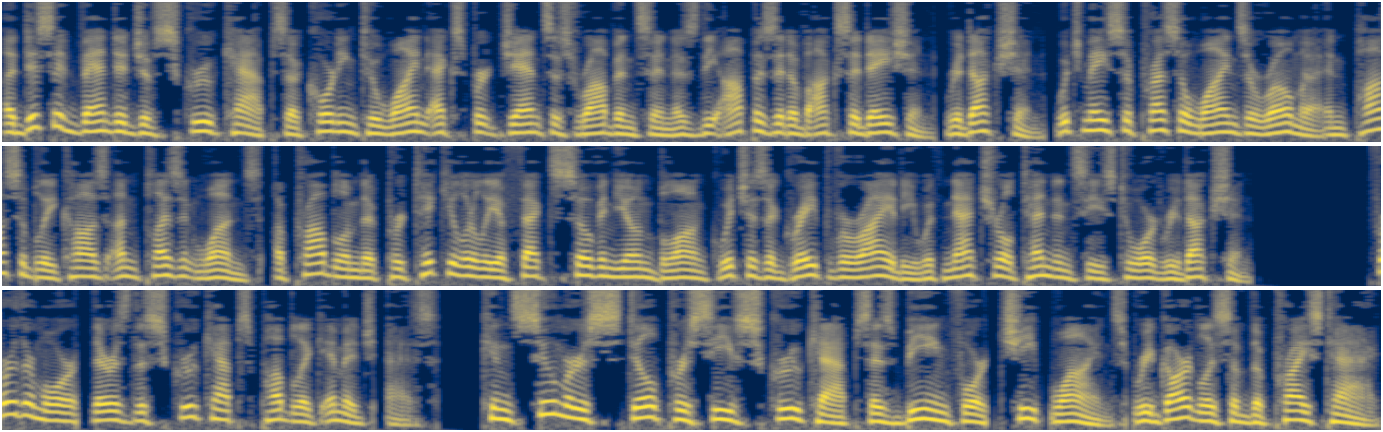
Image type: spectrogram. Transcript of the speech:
A disadvantage of screw caps according to wine expert Jancis Robinson is the opposite of oxidation, reduction, which may suppress a wine's aroma and possibly cause unpleasant ones, a problem that particularly affects Sauvignon Blanc which is a grape variety with natural tendencies toward reduction. Furthermore, there is the screwcaps public image, as consumers still perceive screwcaps as being for cheap wines regardless of the price tag.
